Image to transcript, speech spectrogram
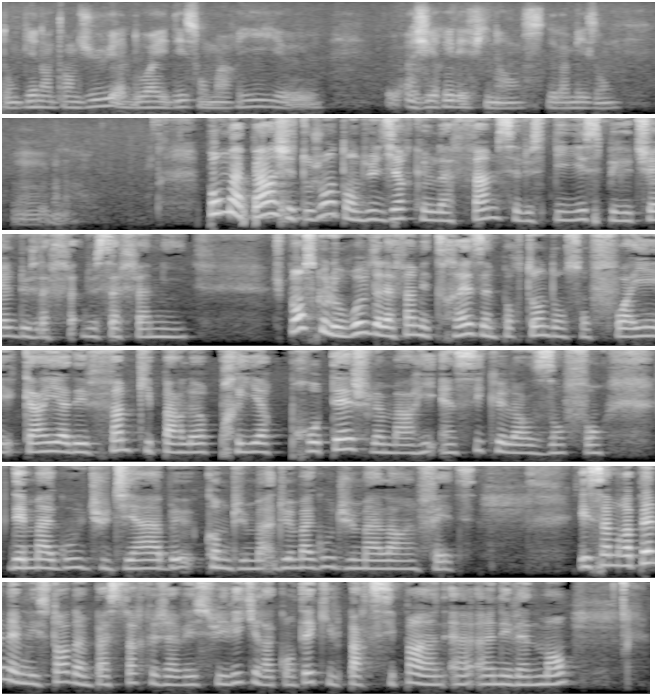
Donc bien entendu, elle doit aider son mari à gérer les finances de la maison. Pour ma part, j'ai toujours entendu dire que la femme, c'est le pilier spirituel de sa famille. Je pense que le rôle de la femme est très important dans son foyer, car il y a des femmes qui, par leur prière, protègent leur mari ainsi que leurs enfants des magouilles du diable, comme du, magou du malin, en fait. Et ça me rappelle même l'histoire d'un pasteur que j'avais suivi qui racontait qu'il participait à un, événement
